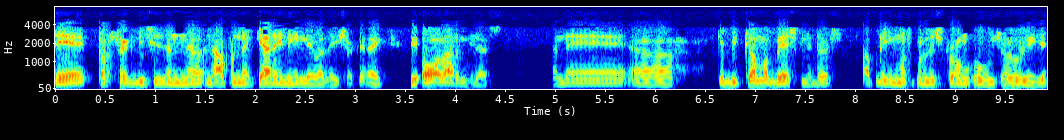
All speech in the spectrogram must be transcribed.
તે પરફેક્ટ ડિસિઝન આપણને ક્યારેય નહીં લેવા દઈ શકે right we all are leaders અને to become a best leaders આપણે ઇમોશનલી સ્ટ્રોંગ હોવું જરૂરી છે.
